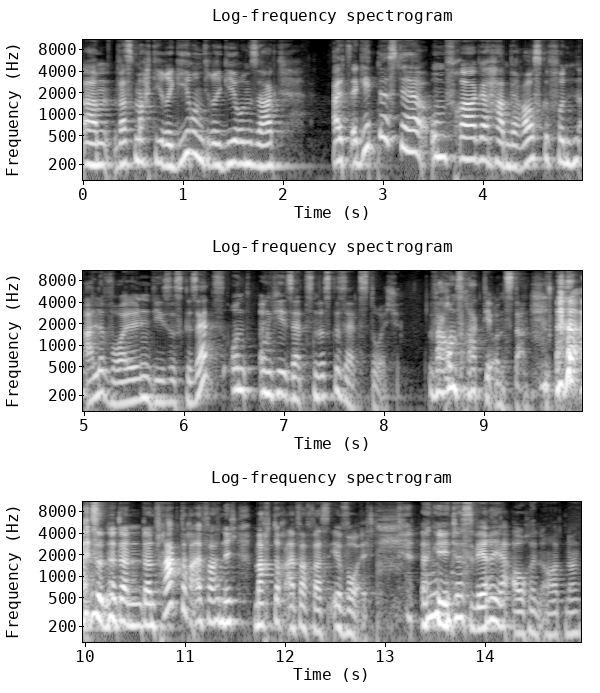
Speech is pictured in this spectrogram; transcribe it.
Ähm, was macht die Regierung? Die Regierung sagt, als Ergebnis der Umfrage haben wir herausgefunden, alle wollen dieses Gesetz und irgendwie setzen das Gesetz durch. Warum fragt ihr uns dann? Also ne, dann, dann fragt doch einfach nicht, macht doch einfach, was ihr wollt. Okay, das wäre ja auch in Ordnung.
